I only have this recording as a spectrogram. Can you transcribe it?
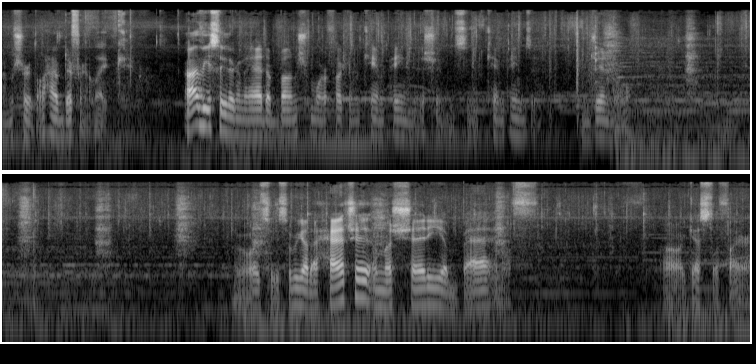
I'm sure they'll have different, like... Obviously, they're gonna add a bunch more fucking campaign missions and campaigns in general. Oh, let's see. So we got a hatchet, a machete, a bat, and a. Oh, I guess the fire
